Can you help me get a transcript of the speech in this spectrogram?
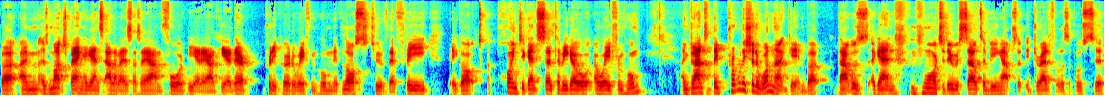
But I'm as much betting against Alaves as I am for Villarreal here. They're pretty poor away from home. They've lost two of their three. They got a point against Celta Vigo away from home. And granted, they probably should have won that game, but that was again more to do with Celta being absolutely dreadful as opposed to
